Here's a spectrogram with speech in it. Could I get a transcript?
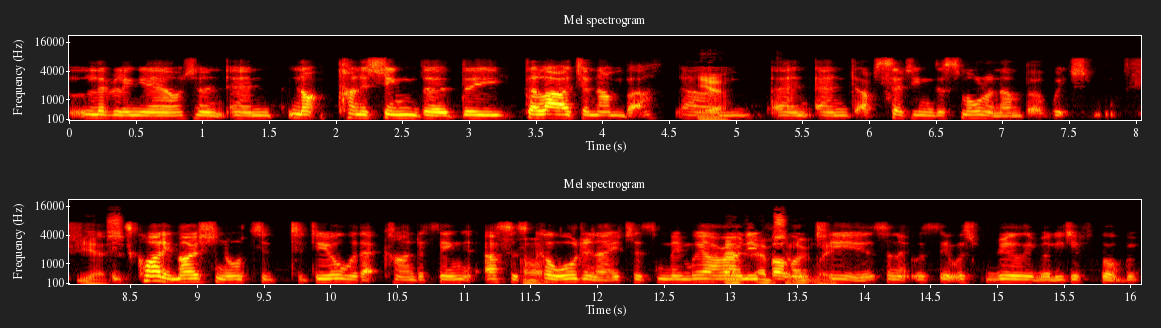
levelling out and, and not punishing the, the, the larger number um, yeah. and, and upsetting the smaller number, which yes. it's quite emotional to, to deal with that kind of thing. Us as oh. coordinators, I mean, we are only Absolutely. volunteers, and it was it was really really difficult. We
